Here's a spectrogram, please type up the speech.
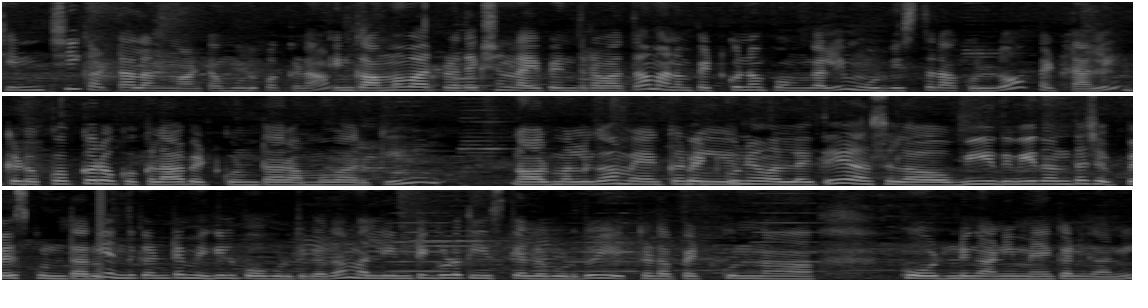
చించి కట్టాలన్నమాట ముడుపు అక్కడ ఇంకా అమ్మవారి ప్రదక్షిణలు అయిపోయిన తర్వాత మనం పెట్టుకున్న పొంగలి మూడు విస్తరాకుల్లో పెట్టాలి. ఇక్కడ ఒక్కొక్కరు ఒక్కొక్కలా పెట్టుకుంటారు అమ్మవారికి. నార్మల్గా మేక పెట్టుకునే వాళ్ళైతే అసలు వీధి వీధి అంతా చెప్పేసుకుంటారు. ఎందుకంటే మిగిలిపోకూడదు కదా మళ్ళీ ఇంటికి కూడా తీసుకెళ్ళకూడదు. ఇక్కడ పెట్టుకున్న కోడిని కానీ మేకని కానీ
